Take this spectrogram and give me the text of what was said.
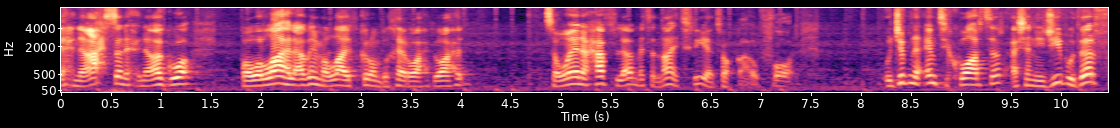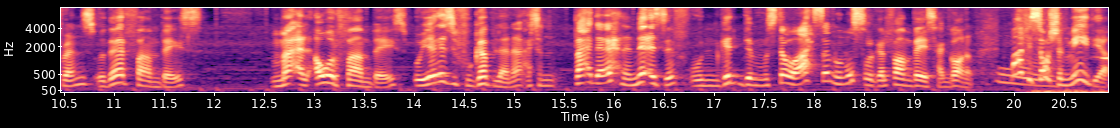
إحنا أحسن إحنا أقوى. فوالله العظيم الله يذكرهم بالخير واحد واحد. سوينا حفلة مثل night 3 أتوقع أو 4 وجبنا Empty Quarter عشان يجيبوا their friends و their fan base مع ال our fan base ويعزفوا قبلنا عشان بعدها إحنا نعزف ونقدم مستوى أحسن ونسرق ال fan base حقونهم. ما في social media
